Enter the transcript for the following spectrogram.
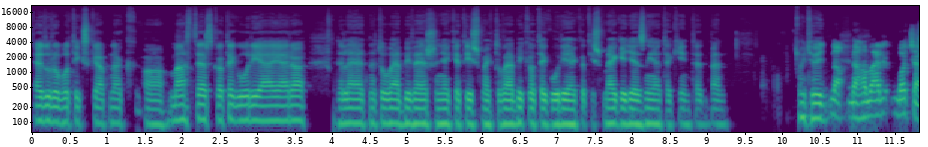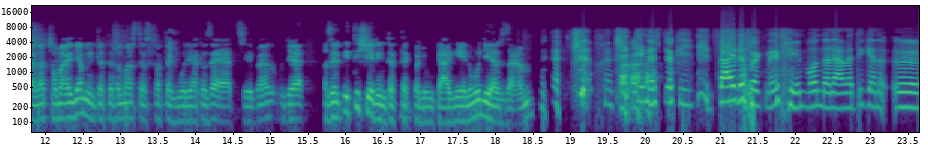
Edu Robotics Cup-nak a Masters kategóriájára, de lehetne további versenyeket is, meg további kategóriákat is megjegyezni a tekintetben. Úgyhogy... Na, de ha már, bocsánat, ha már egy említetted a Masters kategóriát az ERC-ben, ugye azért itt is érintettek vagyunk, Ági, én úgy érzem. én ezt csak így side effect mondanám, mert igen, ö,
